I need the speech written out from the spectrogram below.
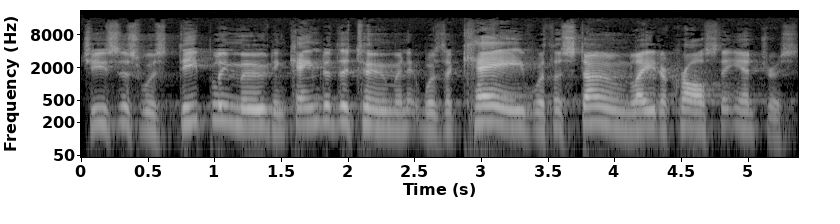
Jesus was deeply moved and came to the tomb, and it was a cave with a stone laid across the entrance.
